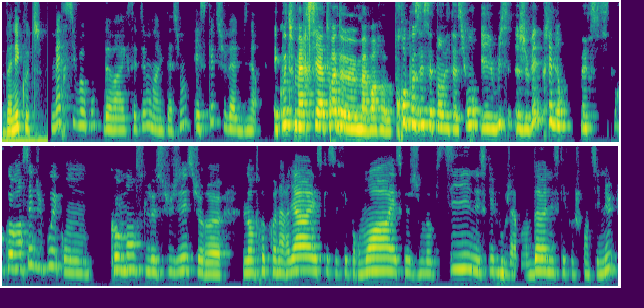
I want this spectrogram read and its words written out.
Bonne écoute. Merci beaucoup d'avoir accepté mon invitation. Est-ce que tu vas bien? Écoute, merci à toi de m'avoir euh, proposé cette invitation. Et oui, je vais très bien. Merci. Pour commencer, du coup, et qu'on commence le sujet sur euh, l'entrepreneuriat Est-ce que c'est fait pour moi? Est-ce que je m'obstine? Est-ce qu'il faut que j'abandonne? Est-ce qu'il faut que je continue?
